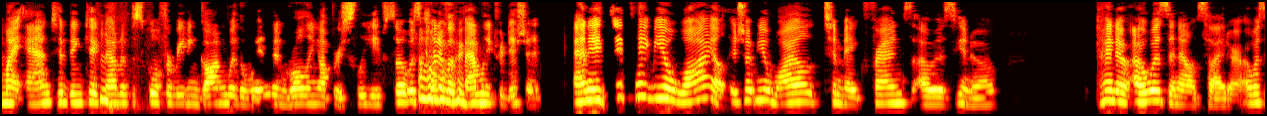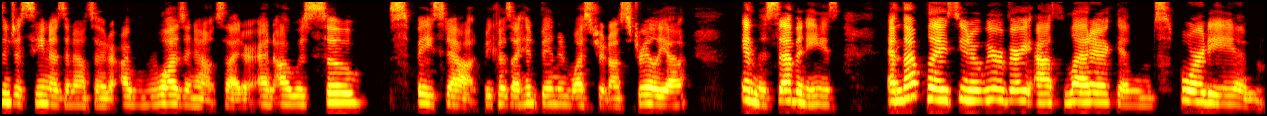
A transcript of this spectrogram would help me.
My aunt had been kicked hmm. out of the school for reading Gone with the Wind and rolling up her sleeves. So it was Oh kind of oh, a family tradition. And it did take me a while. It took me a while to make friends. I was, you know, kind of I was an outsider. I wasn't just seen as an outsider. I was an outsider and I was so spaced out because I had been in Western Australia in the 70s and that place, you know, we were very athletic and sporty and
